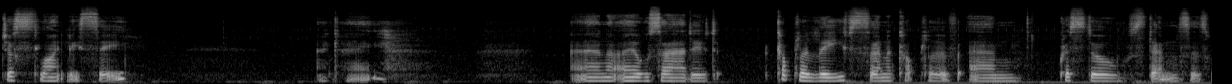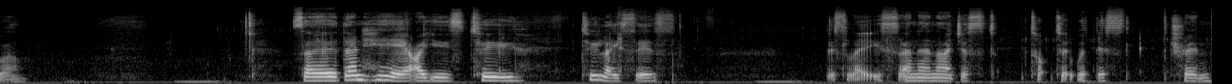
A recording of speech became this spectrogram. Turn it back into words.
just slightly see. Okay. And I also added a couple of leaves and a couple of um, crystal stems as well so then here I used two, two laces, this lace, and then I just topped it with this trim,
